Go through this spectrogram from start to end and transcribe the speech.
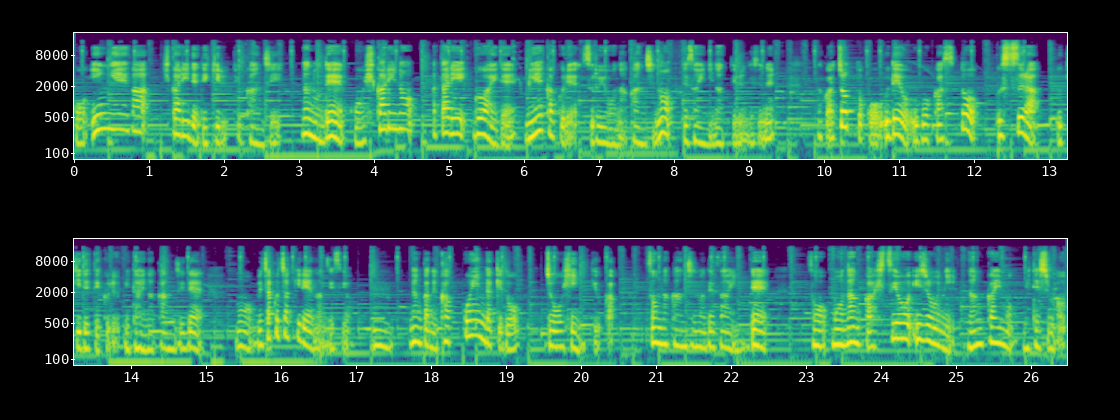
こう、陰影が光でできるっていう感じ。なので、こう、光の当たり具合で見え隠れするような感じのデザインになってるんですよね。だからちょっとこう腕を動かすとうっすら浮き出てくるみたいな感じで、もうめちゃくちゃ綺麗なんですよ。うん。なんかね、かっこいいんだけど上品っていうか、そんな感じのデザインで、そう、もうなんか必要以上に何回も見てしまう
